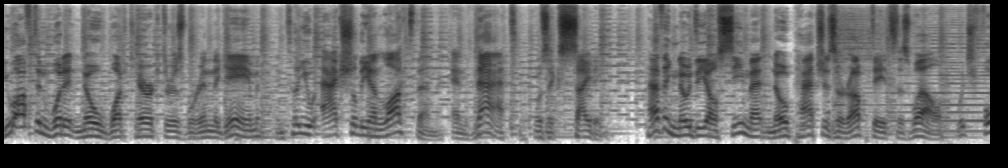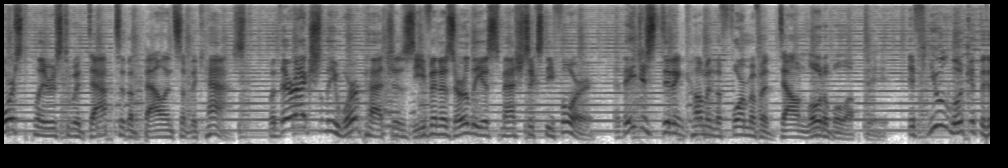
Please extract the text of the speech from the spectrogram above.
you often wouldn't know what characters were in the game until you actually unlocked them, and that was exciting. Having no DLC meant no patches or updates as well, which forced players to adapt to the balance of the cast. But there actually were patches even as early as Smash 64, and they just didn't come in the form of a downloadable update. If you look at the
